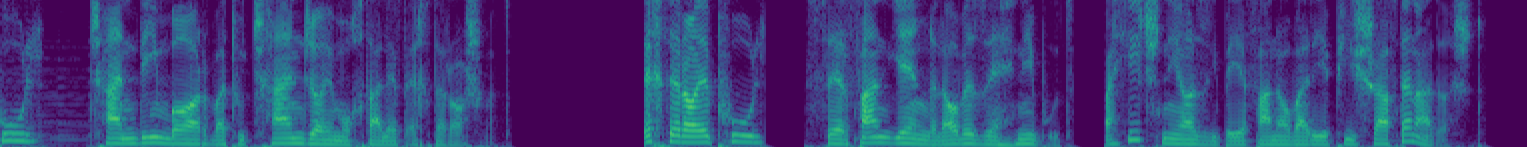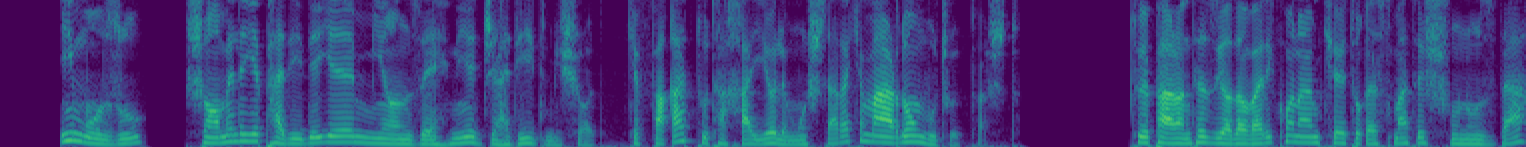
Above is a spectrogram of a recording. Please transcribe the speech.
پول چندین بار و تو چند جای مختلف اختراع شد. اختراع پول صرفاً یه انقلاب ذهنی بود و هیچ نیازی به فناوری پیشرفته نداشت. این موضوع شامل یه پدیده میان ذهنی جدید می‌شد که فقط تو تخیل مشترک مردم وجود داشت. توی پرانتز یادآوری کنم که تو قسمت 16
